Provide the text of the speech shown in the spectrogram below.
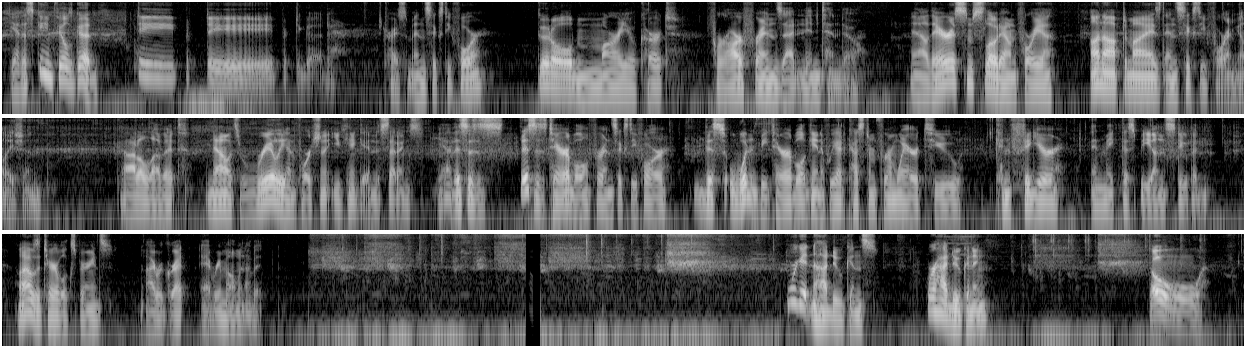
Yeah, this game feels good. Pretty, pretty, pretty good. Let's try some N64. Good old Mario Kart for our friends at Nintendo. Now there is some slowdown for you. Unoptimized N64 emulation. Gotta love it. Now it's really unfortunate you can't get into settings. Yeah, this is this is terrible for N64. This wouldn't be terrible again if we had custom firmware to configure and make this be unstupid. Well, that was a terrible experience. I regret every moment of it. We're getting Hadoukens. We're Hadoukening. Oh!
